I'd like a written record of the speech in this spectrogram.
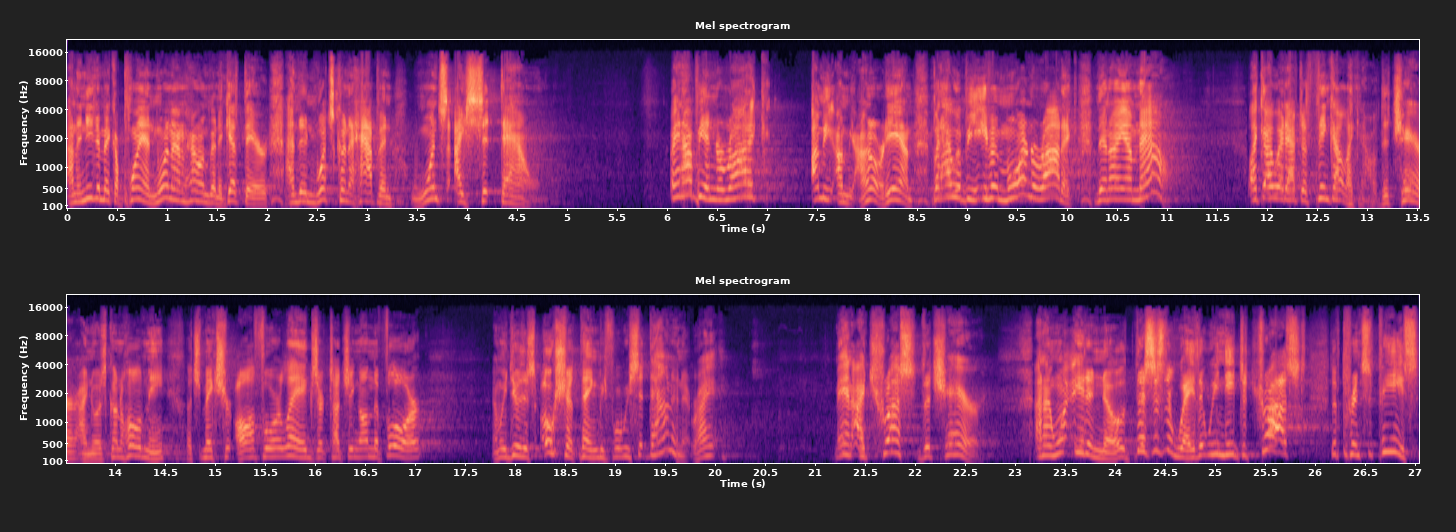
and I need to make a plan, one on how I'm going to get there, and then what's going to happen once I sit down. I mean, I'd be a neurotic. I mean, I mean, I already am, but I would be even more neurotic than I am now. Like, I would have to think out, like, now, the chair, I know it's to hold me. Let's make sure all four legs are touching on the floor. And we do this OSHA thing before we sit down in it, right? Man, I trust the chair. And I want you to know this is the way that we need to trust the Prince of Peace.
